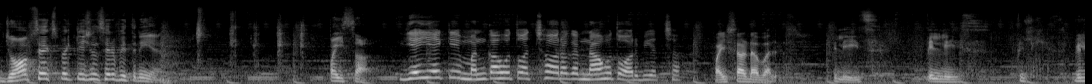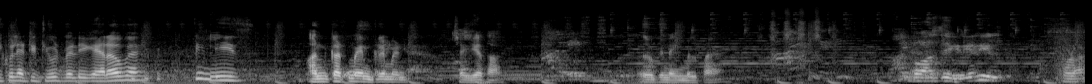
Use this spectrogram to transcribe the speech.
जॉब से एक्सपेक्टेशन सिर्फ़ इतनी है। पैसा। यही है कि मन का हो तो अच्छा और अगर ना हो तो और भी अच्छा। पैसा डबल प्लीज़ प्लीज़ प्लीज़ बिल्कुल एटीट्यूड में नहीं कह रहा हूँ मैं। प्लीज़ अनकट में इंक्रीमेंट चाहिए था जो कि नहीं मिल पाया। थोड़ा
